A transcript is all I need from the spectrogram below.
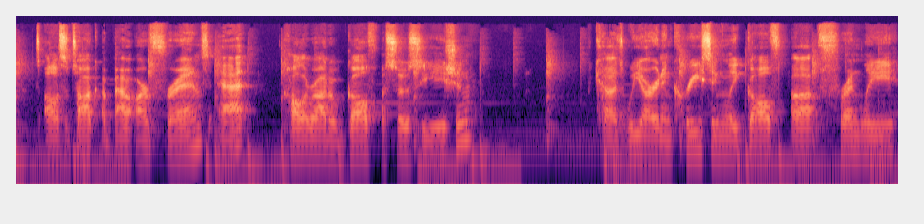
Let's also talk about our friends at Colorado Golf Association because we are an increasingly golf uh, friendly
